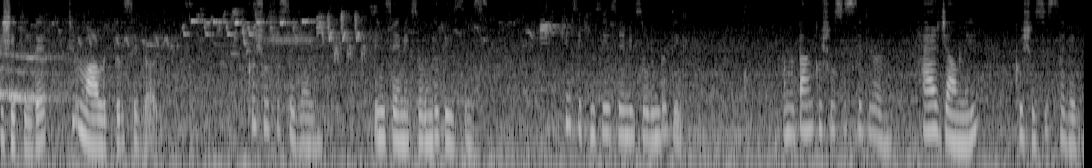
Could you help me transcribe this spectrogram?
bir şekilde tüm varlıkları seviyorum. Koşulsuz seviyorum. Beni sevmek zorunda değilsiniz. Kimse kimseyi sevmek zorunda değil. Ama ben koşulsuz seviyorum. Her canlıyı koşulsuz severim.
